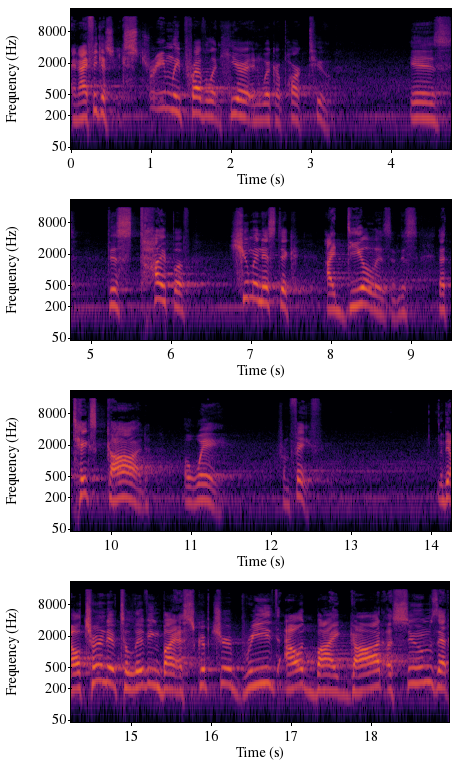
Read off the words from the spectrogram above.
and I think it's extremely prevalent here in Wicker Park too, is this type of humanistic idealism this, that takes God away from faith. The alternative to living by a scripture breathed out by God assumes that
